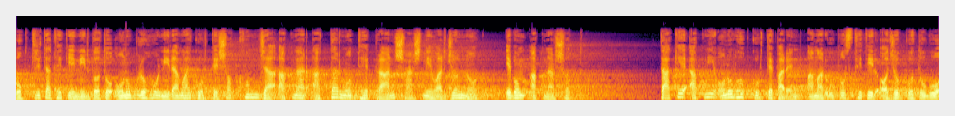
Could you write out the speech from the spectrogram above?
বক্তৃতা থেকে নির্গত অনুগ্রহ নিরাময় করতে সক্ষম, যা আপনার আত্মার মধ্যে প্রাণ শ্বাস নেওয়ার জন্য এবং আপনার সত্য তাকে আপনি অনুভব করতে পারেন আমার উপস্থিতির অযোগ্য, তবুও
